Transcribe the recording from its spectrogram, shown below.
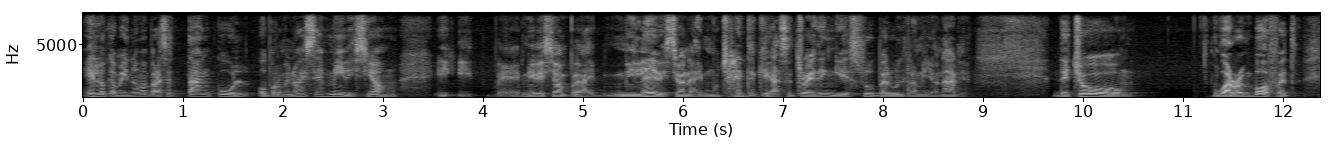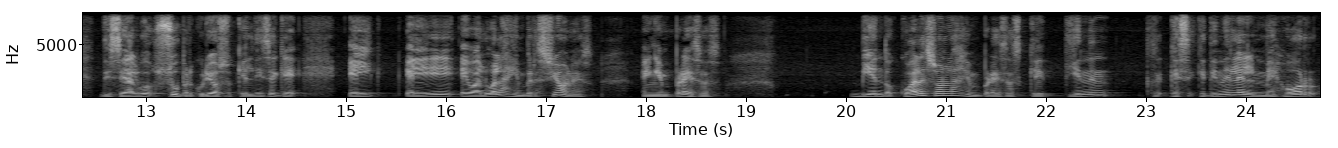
es lo que a mí no me parece tan cool, o por lo menos esa es mi visión. Y, es mi visión, pues hay miles de visiones, hay mucha gente que hace trading y es súper ultramillonaria. De hecho, Warren Buffett dice algo súper curioso, que él dice que él, él evalúa las inversiones en empresas viendo cuáles son las empresas que tienen, que, que tienen el mejor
